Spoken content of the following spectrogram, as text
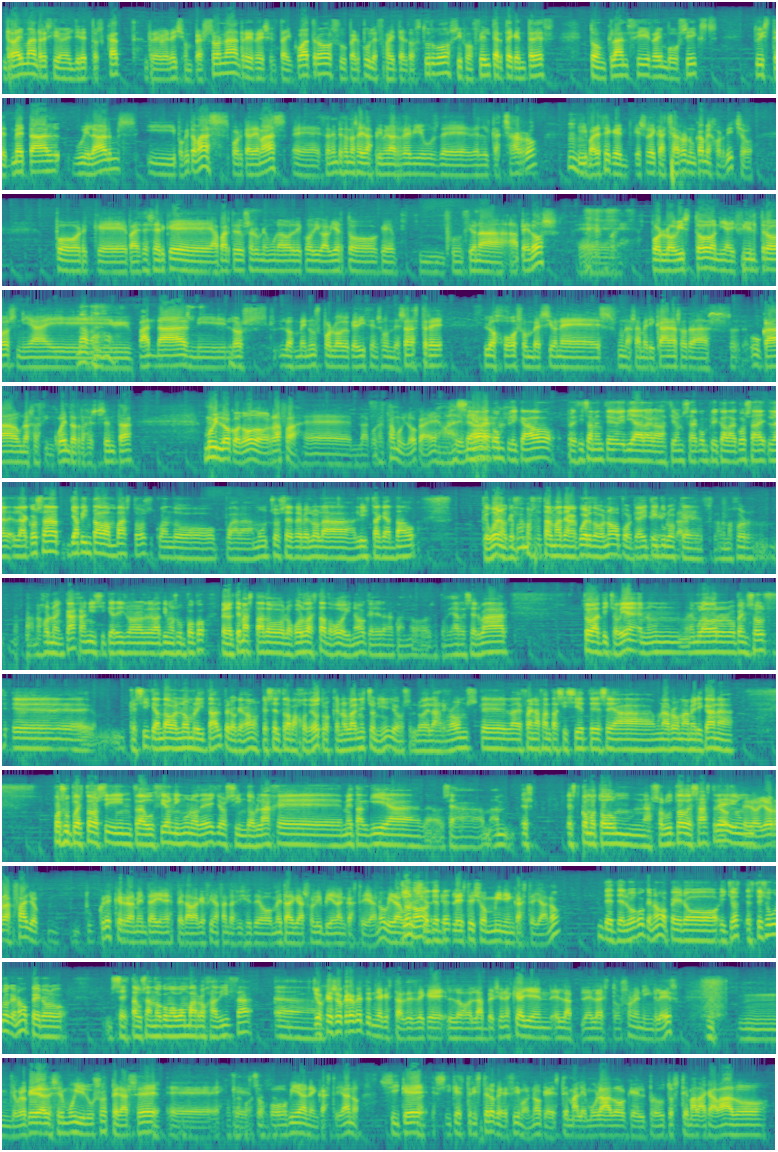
Rayman, Resident Evil Director's Cut, Revelation Persona, Ray Racer Type 4, Super Pool Fighter 2 Turbo, Siphon Filter, Tekken 3, Tom Clancy, Rainbow Six, Twisted Metal, Will Arms y poquito más, porque además eh, están empezando a salir las primeras reviews de- del cacharro y parece que, que eso de cacharro nunca mejor dicho. Porque parece ser que, aparte de usar un emulador de código abierto que mm, funciona a P2, eh, por lo visto ni hay filtros, ni hay Nada. bandas, ni los, los menús, por lo que dicen, son un desastre. Los juegos son versiones, unas americanas, otras UK, unas a 50, otras a 60. Muy loco todo, Rafa. Eh, la cosa está muy loca, ¿eh? Madre Se mía. ha complicado, precisamente hoy día de la grabación, se ha complicado la cosa. La, la cosa ya pintaban bastos cuando para muchos se reveló la lista que has dado. Que bueno, que podemos estar más de acuerdo o no, porque hay Sí, títulos claro. que a lo mejor a lo mejor no encajan y si queréis lo debatimos un poco, pero el tema ha estado, lo gordo ha estado hoy, ¿no? Que era cuando se podía reservar. Todo has dicho bien, un, un emulador open source eh, que sí que han dado el nombre y tal, pero que vamos, que es el trabajo de otros, que no lo han hecho ni ellos. Lo de las ROMs, que la de Final Fantasy VII sea una ROM americana, por supuesto sin traducción ninguno de ellos, sin doblaje Metal Gear, o sea, es, es como todo un absoluto desastre. Pero, y un- pero yo, Rafa, yo, ¿tú crees que realmente alguien esperaba que Final Fantasy VII o Metal Gear Solid viera en castellano? ¿Hubiera Yo no, PlayStation Mini en castellano? Desde luego que no, pero. Y yo estoy seguro que no, pero se está usando como bomba arrojadiza. eh, Yo es que eso creo que tendría que estar desde que lo- las versiones que hay en, en la, en la Store son en inglés. Mm, yo creo que debe de ser muy iluso esperarse eh, que cosa, estos juegos en castellano. Sí que, sí que es triste lo que decimos, ¿no? Que esté mal emulado, que el producto esté mal acabado.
